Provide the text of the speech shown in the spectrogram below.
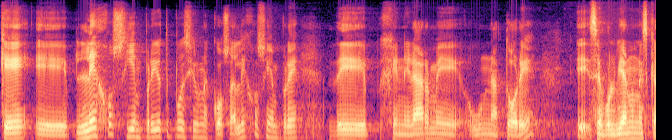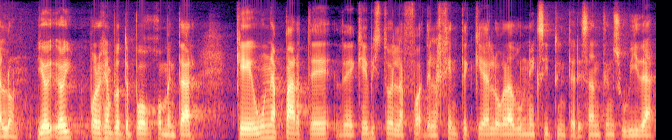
que eh, lejos siempre, yo te puedo decir una cosa, lejos siempre de generarme una torre, eh, se volvían un escalón. Y hoy, por ejemplo, te puedo comentar que una parte de que he visto de la, gente que ha logrado un éxito interesante en su vida,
